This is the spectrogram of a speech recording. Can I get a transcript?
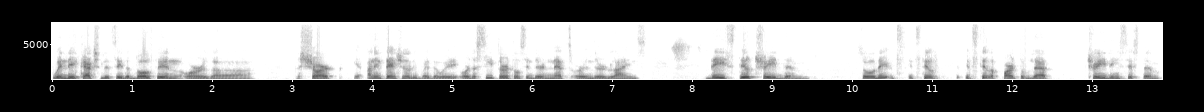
when they catch, let's say, the dolphin or the the shark, unintentionally, by the way, or the sea turtles in their nets or in their lines, they still trade them. So they, it's, it's still it's still a part of that trading system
